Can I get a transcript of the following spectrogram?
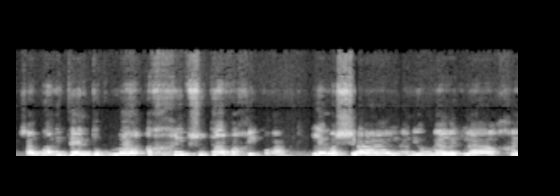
עכשיו בואו ניתן דוגמה הכי פשוטה והכי פרקטית. למשל, אני אומרת לך, אה,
